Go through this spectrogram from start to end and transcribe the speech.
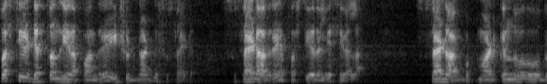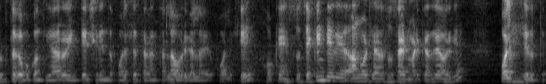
ಫಸ್ಟ್ ಇಯರ್ ಡೆತ್ ಅಂದರೆ ಏನಪ್ಪ ಅಂದರೆ it should not be suicide suicide ಆದರೆ ಫಸ್ಟ್ ಇಯರಲ್ಲಿ ಸಿಗಲ್ಲ. ಸುಸೈಡ್ ಆಗ್ಬಿಟ್ಟು ಮಾಡ್ಕೊಂಡು ದುಡ್ಡು ತಗೋಬೇಕು ಅಂತ ಯಾರು ಇಂಟೆನ್ಷನಿಂದ ಪಾಲಿಸಿ ತಗೊಂತಾರಲ್ಲ ಅವರಿಗೆಲ್ಲ ಇದು policy okay so second year onwards ಯಾರು ಸುಸೈಡ್ ಮಾಡ್ಕೊಂಡ್ರೆ ಅವರಿಗೆ ಪಾಲಿಸಿ ಸಿಗುತ್ತೆ.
